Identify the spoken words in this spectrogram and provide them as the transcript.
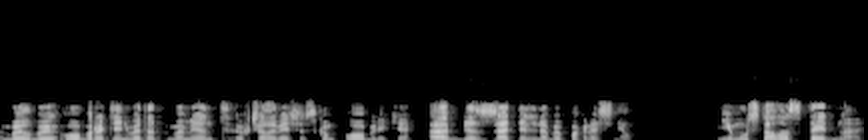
Был бы оборотень в этот момент в человеческом облике, обязательно бы покраснел. Ему стало стыдно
